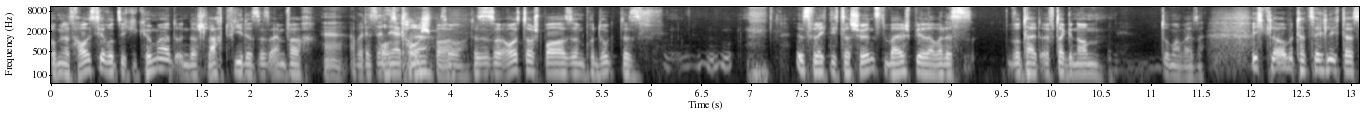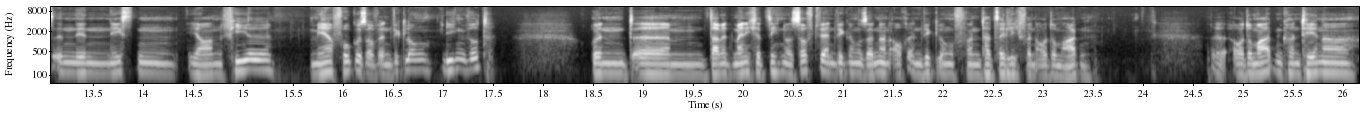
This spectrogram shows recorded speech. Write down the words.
Um das Haustier wird sich gekümmert und das Schlachtvieh, das ist einfach Ja, aber das ernährt Austauschbar. So, das ist so austauschbar, so ein Produkt, das ist vielleicht nicht das schönste Beispiel, aber das wird halt öfter genommen, dummerweise. Ich glaube tatsächlich, dass in den nächsten Jahren viel mehr Fokus auf Entwicklung liegen wird. Und ähm, damit meine ich jetzt nicht nur Softwareentwicklung, sondern auch Entwicklung von tatsächlich von Automaten. Äh, Automaten, Container,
